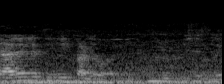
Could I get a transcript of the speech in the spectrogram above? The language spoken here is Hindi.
आलेले तेही काढलं बघा. शिजले.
